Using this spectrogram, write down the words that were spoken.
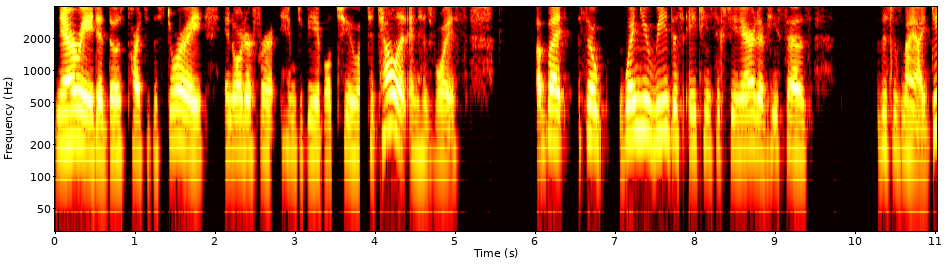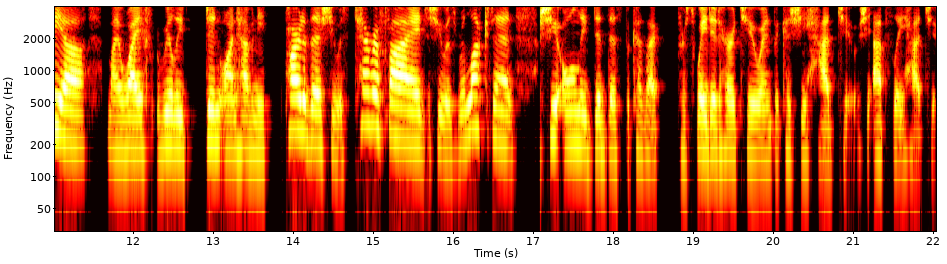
narrated those parts of the story in order for him to be able to, to tell it in his voice. Uh, but so when you read this 1860 narrative, he says, This was my idea. My wife really didn't want to have any part of this. She was terrified. She was reluctant. She only did this because I persuaded her to and because she had to. She absolutely had to.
